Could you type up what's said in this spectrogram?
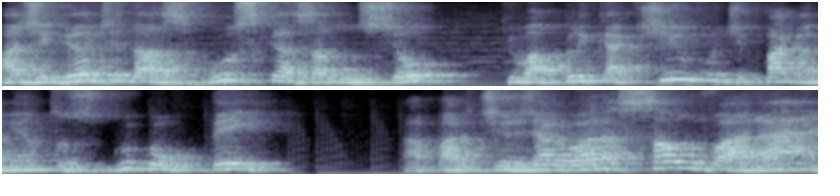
A gigante das buscas anunciou que o aplicativo de pagamentos Google Pay, a partir de agora, salvará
